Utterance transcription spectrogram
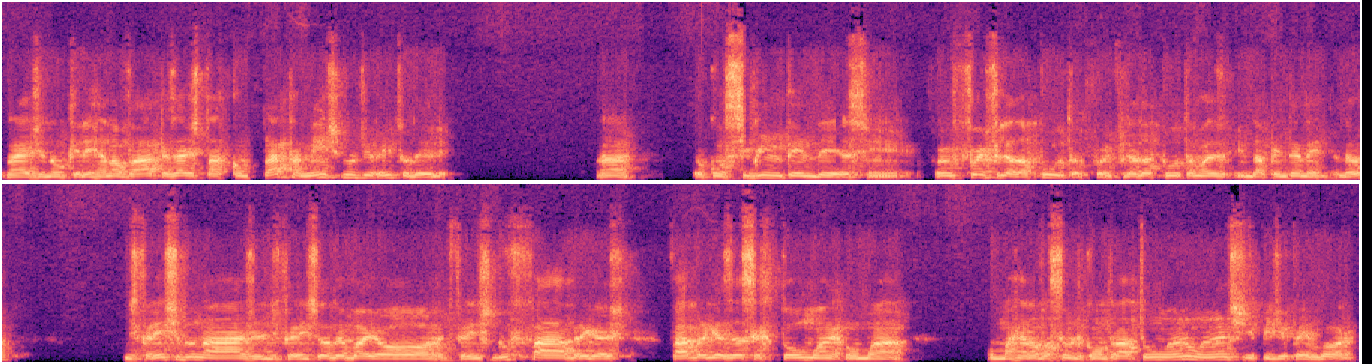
né? De não querer renovar, apesar de estar completamente no direito dele, né? Eu consigo entender, assim, foi, foi filha da puta? Foi filha da puta, mas dá para entender, entendeu? Diferente do Nájera, diferente do Adebayor, diferente do Fábregas. Fábregas acertou uma, uma, uma renovação de contrato um ano antes de pedir para ir embora.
